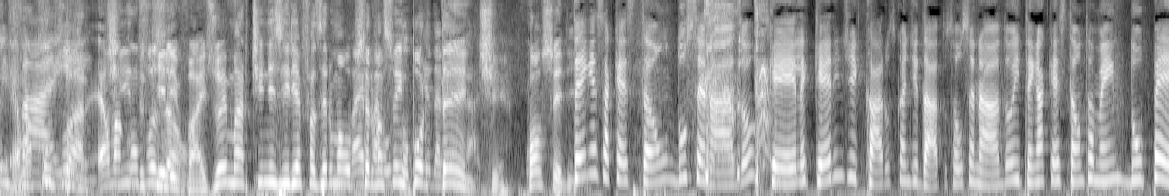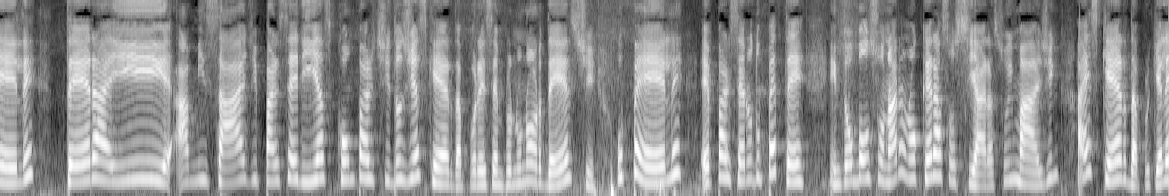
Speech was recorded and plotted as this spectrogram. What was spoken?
que ele é, uma vai? confusão, é uma confusão. que ele vai. Zoe Martinez iria fazer uma Vai para observação importante. Qual seria? Tem essa questão do Senado, que ele quer indicar os candidatos ao Senado, e tem a questão também do PL ter aí amizade e parcerias com partidos de esquerda. Por exemplo, no Nordeste, o PL é parceiro do PT. Então, o Bolsonaro não quer associar a sua imagem à esquerda, porque ele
